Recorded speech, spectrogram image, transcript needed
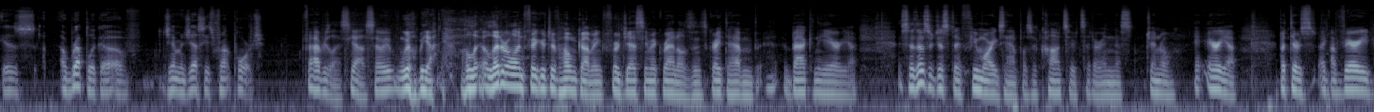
is a replica of Jim and Jesse's front porch. Fabulous, yeah. So it will be a, a, a literal and figurative homecoming for Jesse McReynolds, and it's great to have him back in the area. So those are just a few more examples of concerts that are in this general area. But there's a, a varied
